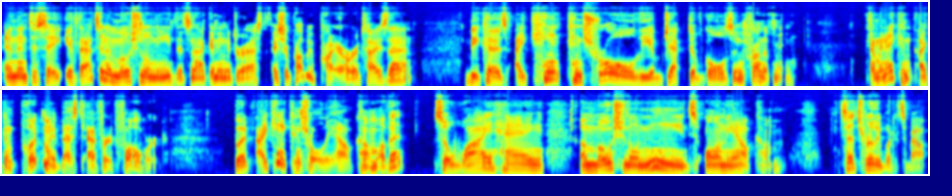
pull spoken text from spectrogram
and then to say if that's an emotional need that's not getting addressed i should probably prioritize that because i can't control the objective goals in front of me. I mean i can i can put my best effort forward but i can't control the outcome of it. So why hang emotional needs on the outcome? So that's really what it's about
